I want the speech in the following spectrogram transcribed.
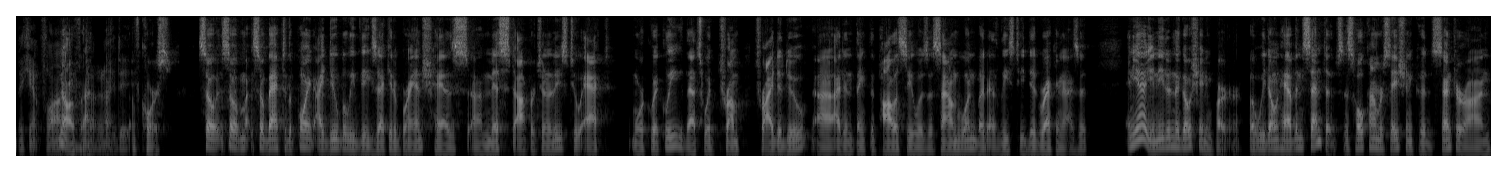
They can't fly no, without an ID. Of course. So, so, so back to the point. I do believe the executive branch has uh, missed opportunities to act more quickly. That's what Trump tried to do. Uh, I didn't think the policy was a sound one, but at least he did recognize it. And yeah, you need a negotiating partner, but we don't have incentives. This whole conversation could center on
